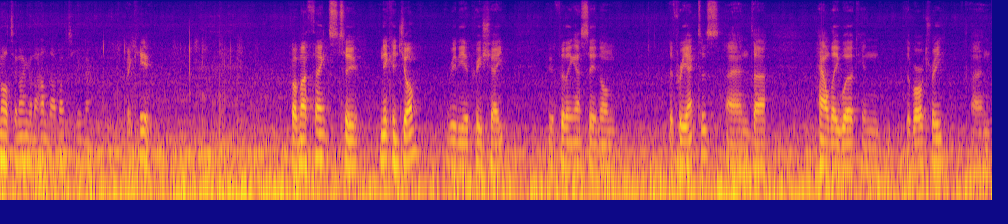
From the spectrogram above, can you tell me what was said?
Martin, I'm going to hand that back to you now. Thank you. Well, my thanks to Nick and John. I really appreciate you filling us in on the fReactors and uh, how they work in the laboratory and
